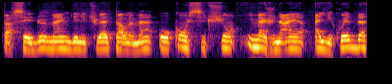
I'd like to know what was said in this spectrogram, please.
par ces deux mêmes délictuels parlements aux constitutions imaginaires à liquide,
